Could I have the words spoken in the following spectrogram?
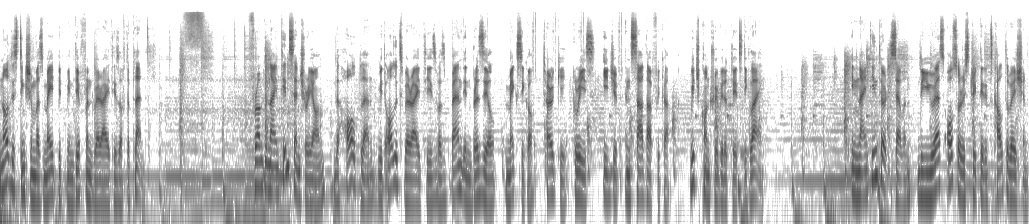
no distinction was made between different varieties of the plant. From the 19th century on, the whole plant with all its varieties was banned in Brazil, Mexico, Turkey, Greece, Egypt and South Africa, which contributed to its decline. In 1937, the US also restricted its cultivation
